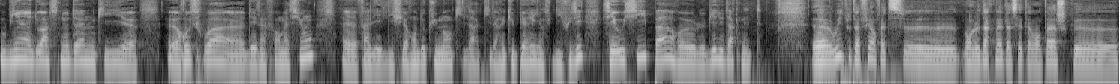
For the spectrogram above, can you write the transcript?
ou bien Edward Snowden qui euh, euh reçoit des informations, enfin les différents documents qu'il a, a récupérés et ensuite diffusés, c'est aussi par le biais du darknet. oui, tout à fait. En fait, le darknet a cet avantage que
